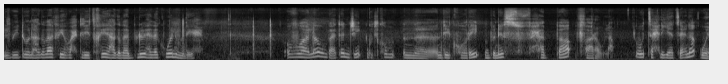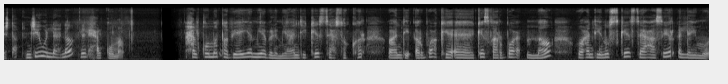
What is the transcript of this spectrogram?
البيدون هكذا فيه واحد لي تخي هكذا bleu هذاك هو المليح. voilà ومن بعد نجي قلت لكم نديكوري بنصف حبة فراولة. والتحلية تاعنا واجدة. نجيو لهنا للحلقومة. حلقومة طبيعية مية بالمية. عندي كاس تاع سكر وعندي ربع آه، كاس غير ربع ماء وعندي نص كاس تاع عصير الليمون.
